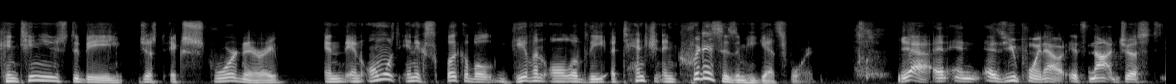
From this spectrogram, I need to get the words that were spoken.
continues to be just extraordinary and and almost inexplicable given all of the attention and criticism he gets for it. Yeah, and, and as you point out, it's not just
